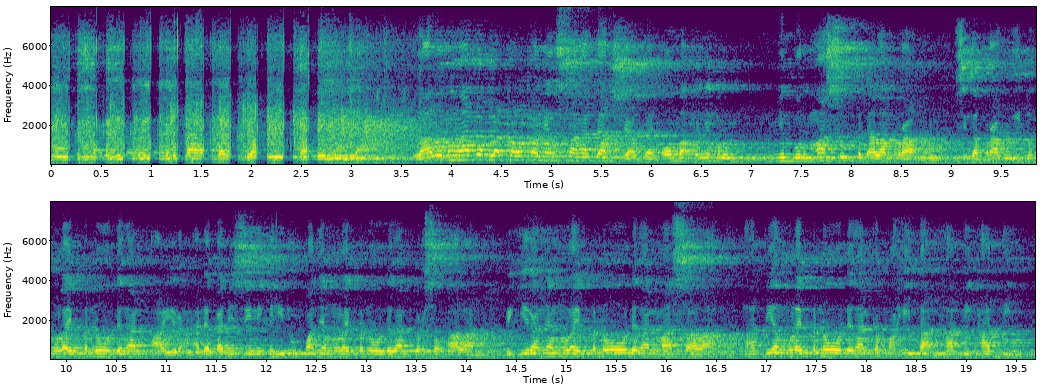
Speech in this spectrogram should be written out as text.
Yesus. Mari kita berikan tepuk tangan bagi Tuhan Yesus. Haleluya. Lalu mengamuklah tautan yang sangat dahsyat dan ombak menyembur menyembur masuk ke dalam perahu sehingga perahu itu mulai penuh dengan air. Adakah di sini kehidupan yang mulai penuh dengan persoalan, pikiran yang mulai penuh dengan masalah, hati yang mulai penuh dengan kepahitan, hati-hati.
